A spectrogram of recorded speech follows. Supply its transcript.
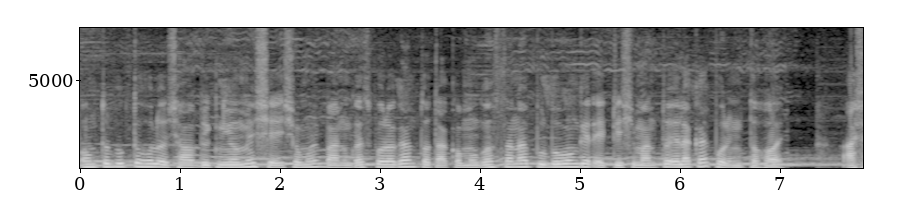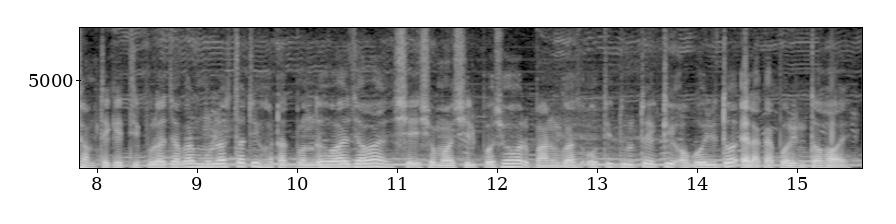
অন্তর্ভুক্ত হলেও স্বাভাবিক নিয়মে সেই সময় বানুগাছ পরাগান তথা কমলগঞ্জ থানা পূর্ববঙ্গের একটি সীমান্ত এলাকায় পরিণত হয়। আসাম থেকে ত্রিপুরা যাবার মূল রাস্তাটি হঠাৎ বন্ধ হয়ে যাওয়ায় সেই সময় শিল্প শহর বানগাছ অতি দ্রুত একটি অবহেলিত এলাকায় পরিণত হয়।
